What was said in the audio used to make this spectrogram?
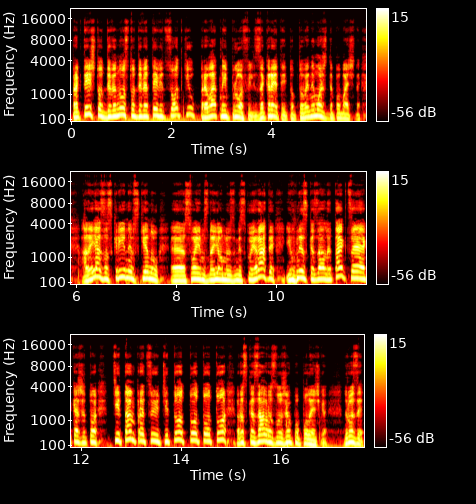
Практично 99% приватний профіль закритий, тобто ви не можете побачити. Але я заскрінив, скинув е, своїм знайомим з міської ради, і вони сказали: так, це каже, то ті там працюють, ті то, то, то, то розказав, розложив по поличках. Друзі.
